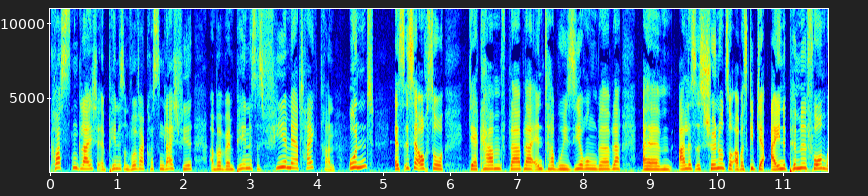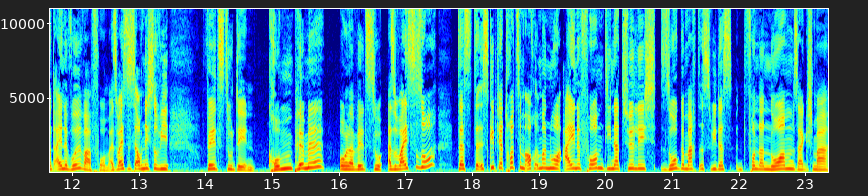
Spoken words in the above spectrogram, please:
kosten gleich, äh, Penis und Vulva kosten gleich viel, aber beim Penis ist viel mehr Teig dran. Und es ist ja auch so, der Kampf, bla bla, Enttabuisierung, bla bla, ähm, alles ist schön und so, aber es gibt ja eine Pimmelform und eine Vulvaform. Also weißt du, es ist auch nicht so wie, willst du den krummen Pimmel oder willst du, also weißt du so, das, das, es gibt ja trotzdem auch immer nur eine Form, die natürlich so gemacht ist, wie das von der Norm, sag ich mal,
